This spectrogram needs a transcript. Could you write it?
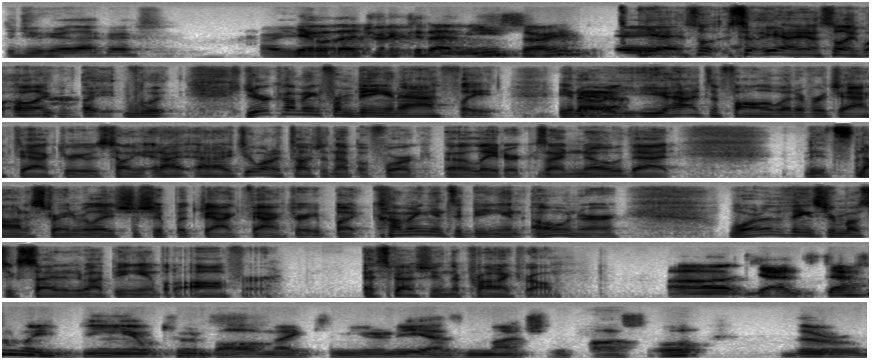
Did you hear that, Chris? Yeah, well, that directed at me. Sorry. Yeah, yeah, So, so yeah, yeah. So like, like, like, you're coming from being an athlete. You know, yeah. you had to follow whatever Jacked Factory was telling you, and I, and I do want to touch on that before uh, later because I know that it's not a strained relationship with Jacked Factory. But coming into being an owner, what are the things you're most excited about being able to offer, especially in the product realm? Uh, yeah, it's definitely being able to involve my community as much as possible. The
